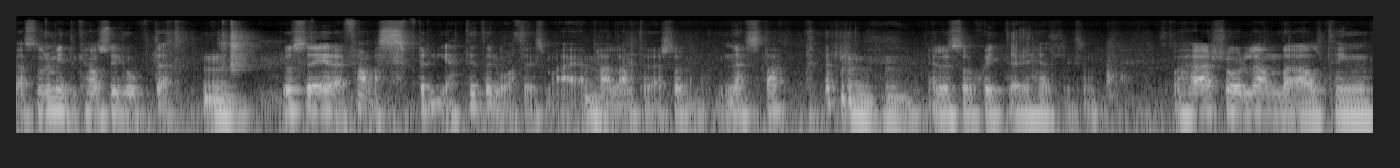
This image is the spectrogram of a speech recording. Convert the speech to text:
alltså när de inte kan sy ihop det. Mm. Då säger jag det, fan vad spretigt det låter. Liksom, Nej, jag pallar inte det där, så nästa. Mm. Mm. Eller så skiter jag i det helt. Liksom. Och här så landar allting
